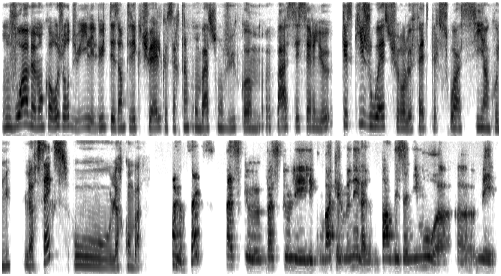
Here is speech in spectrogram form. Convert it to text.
on voit, même encore aujourd'hui, les luttes des intellectuels, que certains combats sont vus comme euh, pas assez sérieux. Qu'est-ce qui jouait sur le fait qu'elles soient si inconnues? Leur sexe ou leur combat? Ah, Leur sexe parce que parce que les, les combats qu'elle menait, là, on parle des animaux, euh, euh, mais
